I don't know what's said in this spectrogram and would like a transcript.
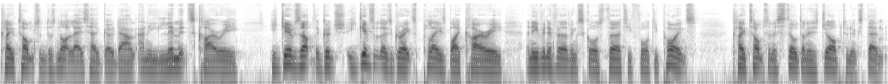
Klay Thompson does not let his head go down, and he limits Kyrie. He gives up the good. Sh- he gives up those great plays by Kyrie, and even if Irving scores 30, 40 points, Klay Thompson has still done his job to an extent.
